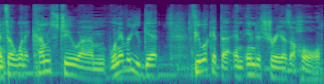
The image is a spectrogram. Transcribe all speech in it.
And so when it comes to, um, whenever you get, if you look at the, an industry as a whole,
